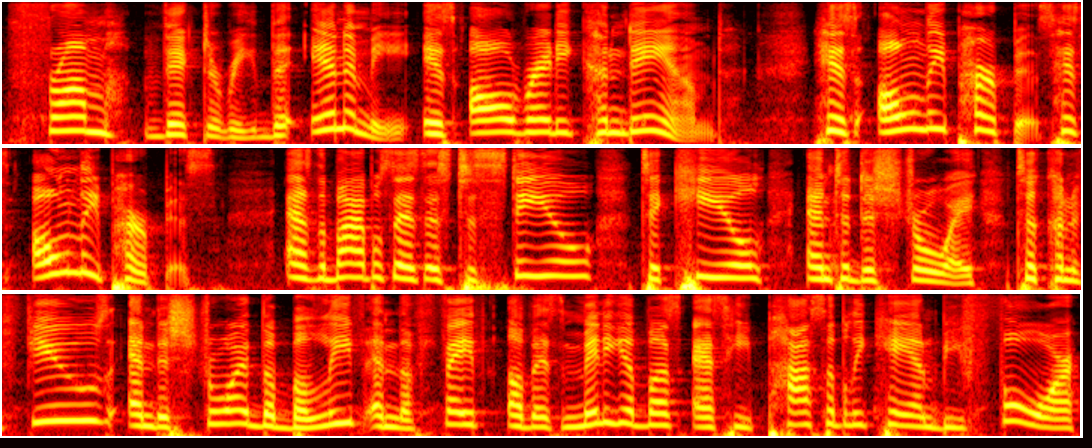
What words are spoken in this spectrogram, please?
from victory. The enemy is already condemned. His only purpose, his only purpose, as the Bible says, is to steal, to kill, and to destroy, to confuse and destroy the belief and the faith of as many of us as he possibly can before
